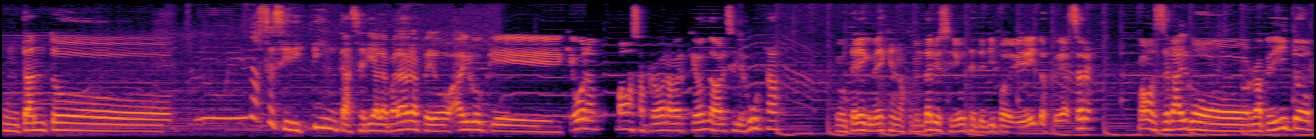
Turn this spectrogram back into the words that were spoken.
un tanto... No sé si distinta sería la palabra, pero algo que, que bueno, vamos a probar a ver qué onda, a ver si les gusta. Me gustaría que me dejen en los comentarios si les gusta este tipo de videitos que voy a hacer. Vamos a hacer algo rapidito,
